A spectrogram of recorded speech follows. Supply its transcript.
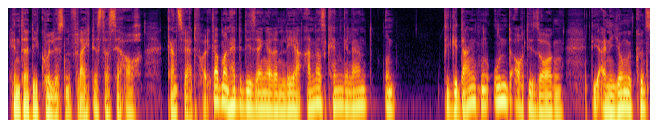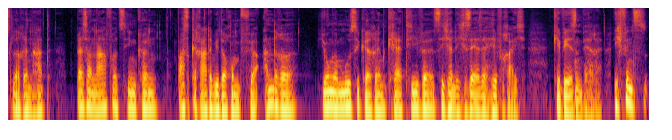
hinter die Kulissen. Vielleicht ist das ja auch ganz wertvoll. Ich glaube, man hätte die Sängerin Lea anders kennengelernt und die Gedanken und auch die Sorgen, die eine junge Künstlerin hat, besser nachvollziehen können, was gerade wiederum für andere junge Musikerinnen, Kreative sicherlich sehr, sehr hilfreich gewesen wäre. Ich finde es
